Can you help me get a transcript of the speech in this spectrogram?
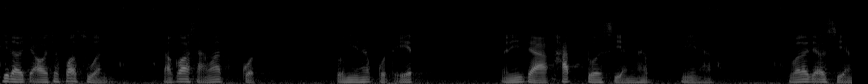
ที่เราจะเอาเฉพาะส่วนเราก็สามารถกดตัวนี้นะครับกด S อันนี้จะคัดตัวเสียงครับนี่นะครับ รือว่าเราจะเอาเสียง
